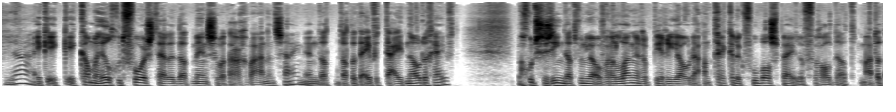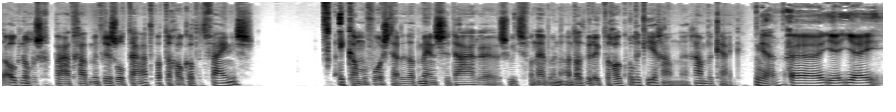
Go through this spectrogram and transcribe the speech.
Ja, ik, ik, ik kan me heel goed voorstellen dat mensen wat argwanend zijn... en dat, dat het even tijd nodig heeft. Maar goed, ze zien dat we nu over een langere periode aantrekkelijk voetbal spelen. Vooral dat. Maar dat ook nog eens gepaard gaat met resultaat, wat toch ook altijd fijn is. Ik kan me voorstellen dat mensen daar uh, zoiets van hebben. Nou, dat wil ik toch ook wel een keer gaan, uh, gaan bekijken. Ja, uh, jij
